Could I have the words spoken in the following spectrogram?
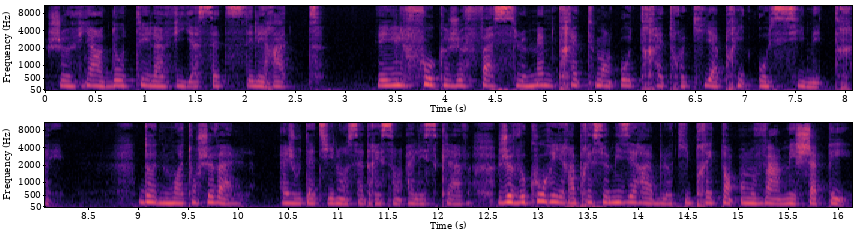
Je viens d'ôter la vie à cette scélérate et il faut que je fasse le même traitement au traître qui a pris aussi mes traits. Donne-moi ton cheval, ajouta-t-il en s'adressant à l'esclave. Je veux courir après ce misérable qui prétend en vain m'échapper.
